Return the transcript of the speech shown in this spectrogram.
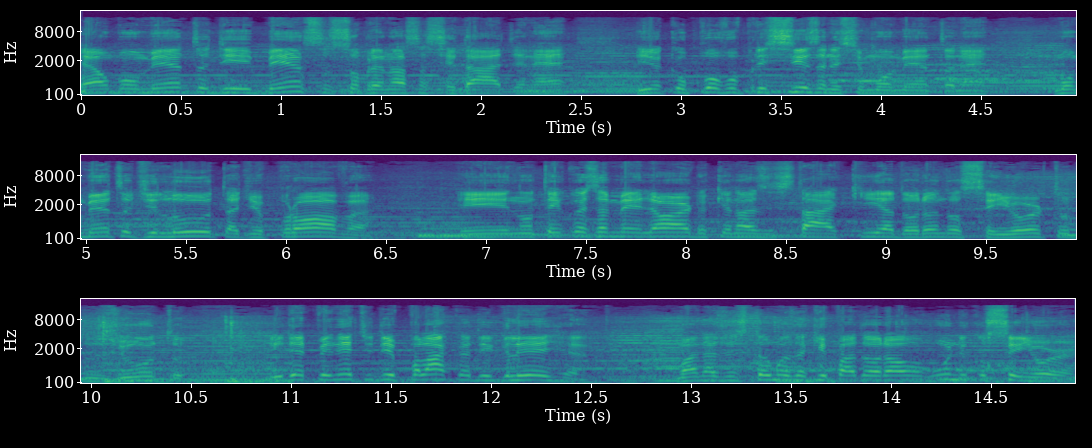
É um momento de bênção sobre a nossa cidade, né? E é o que o povo precisa nesse momento, né? Momento de luta, de prova. E não tem coisa melhor do que nós estar aqui adorando ao Senhor, todos juntos. Independente de placa de igreja, mas nós estamos aqui para adorar o único Senhor.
